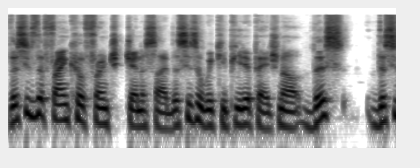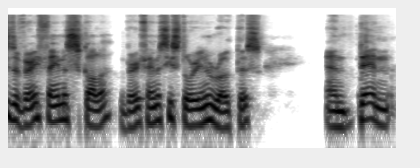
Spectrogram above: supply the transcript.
This is the Franco-French genocide. This is a Wikipedia page. Now, this this is a very famous scholar, a very famous historian who wrote this, and then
